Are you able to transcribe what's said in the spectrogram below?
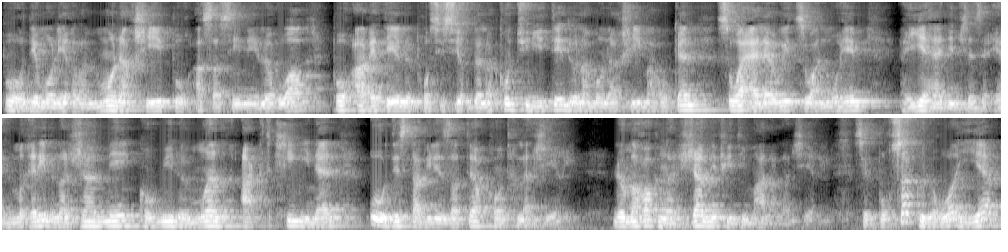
pour démolir la monarchie, pour assassiner le roi, pour arrêter le processus de la continuité de la monarchie marocaine, soit alawite, soit al-Muhim. Le Maghreb n'a jamais commis le moindre acte criminel ou déstabilisateur contre l'Algérie. Le Maroc n'a jamais fait du mal à l'Algérie. C'est pour ça que le roi, hier,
